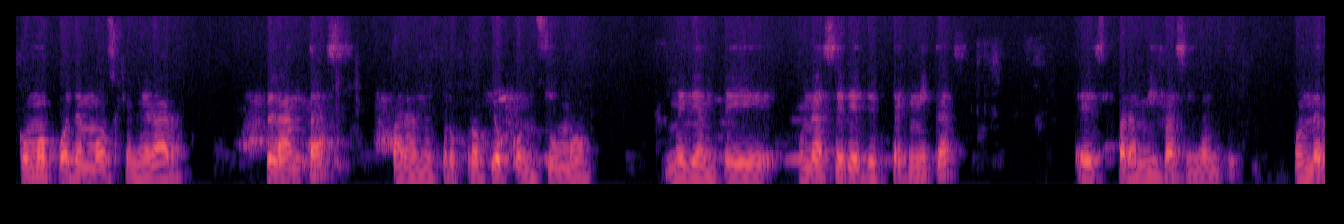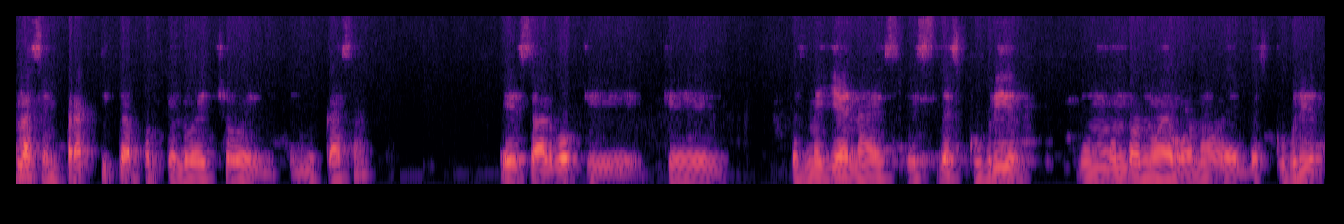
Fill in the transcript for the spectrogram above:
cómo podemos generar plantas para nuestro propio consumo mediante una serie de técnicas es para mí fascinante. Ponerlas en práctica, porque lo he hecho en, mi casa, es algo que, pues me llena, es, descubrir un mundo nuevo, ¿no? El descubrir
